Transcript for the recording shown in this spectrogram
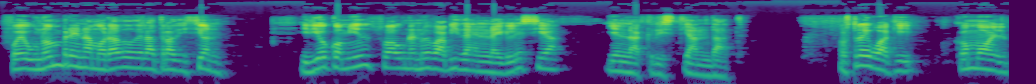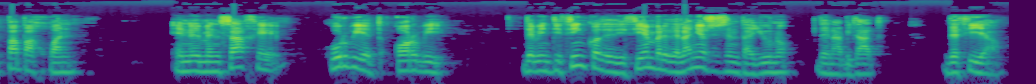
fue un hombre enamorado de la tradición y dio comienzo a una nueva vida en la Iglesia y en la cristiandad. Os traigo aquí cómo el Papa Juan, en el mensaje Urbi et Orbi de 25 de diciembre del año 61 de Navidad, decía,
